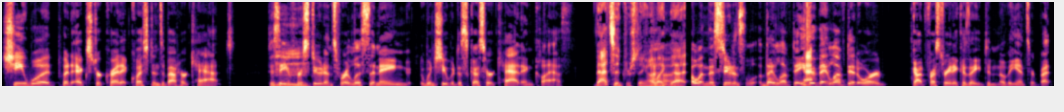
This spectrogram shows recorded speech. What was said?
she would put extra credit questions about her cat to see Mm. if her students were listening when she would discuss her cat in class. That's interesting. I like that. Oh, and the students they loved it. Either they loved it or got frustrated because I didn't know the answer. But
